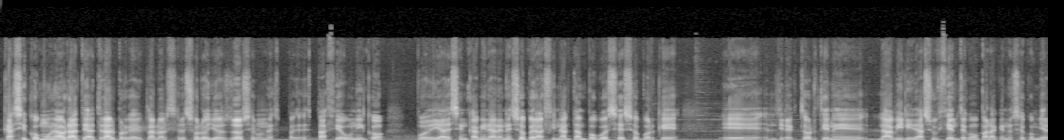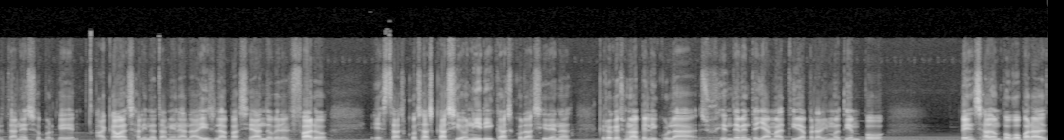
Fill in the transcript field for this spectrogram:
casi como una obra teatral, porque claro, al ser solo ellos dos en un espacio único, podría desencaminar en eso, pero al final tampoco es eso, porque eh, el director tiene la habilidad suficiente como para que no se convierta en eso, porque acaban saliendo también a la isla, paseando, ver el faro, estas cosas casi oníricas con las sirenas. Creo que es una película suficientemente llamativa, pero al mismo tiempo pensada un poco para,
